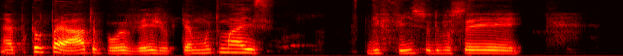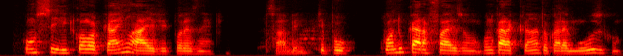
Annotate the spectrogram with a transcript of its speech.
É porque o teatro, pô, eu vejo que é muito mais difícil de você conseguir colocar em live, por exemplo, sabe? Tipo, quando o cara faz um, quando o cara canta, o cara é músico,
